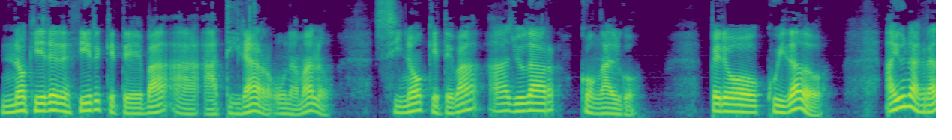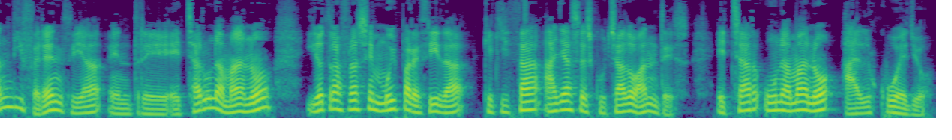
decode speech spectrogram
No quiere decir que te va a, a tirar una mano sino que te va a ayudar con algo. Pero cuidado, hay una gran diferencia entre echar una mano y otra frase muy parecida que quizá hayas escuchado antes, echar una mano al cuello.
